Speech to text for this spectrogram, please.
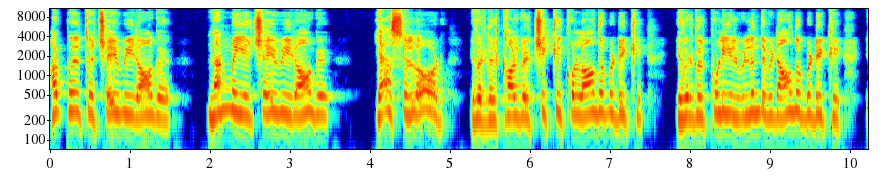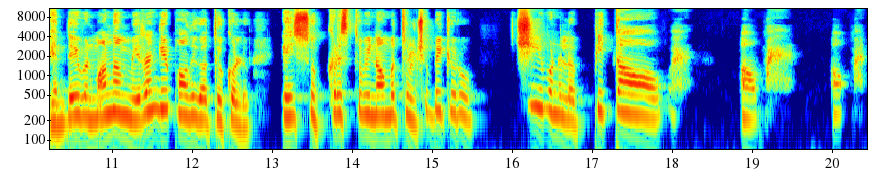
அற்புதத்தை செய்வீராக நன்மையை செய்வீராக. யாஸ் லார்ட் இவர்கள் கால்கள் சிக்கி கொள்ளாதபடிக்கு இவர்கள் குழியில் விழுந்து விடாதபடிக்கு என் தேவன் மனம் இறங்கி பாதுகாத்து கொள்ளும் ஏசு கிறிஸ்துவின் நாமத்தில் சுபிக்கிறோம் ஜீவனில் பிதாவ ஆமேன் ஆமேன்.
